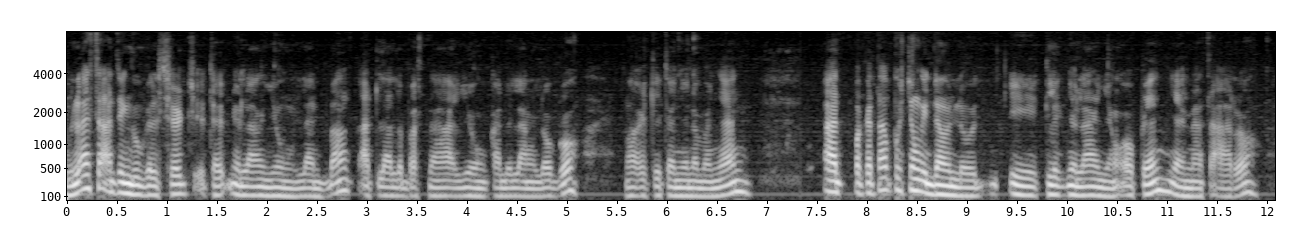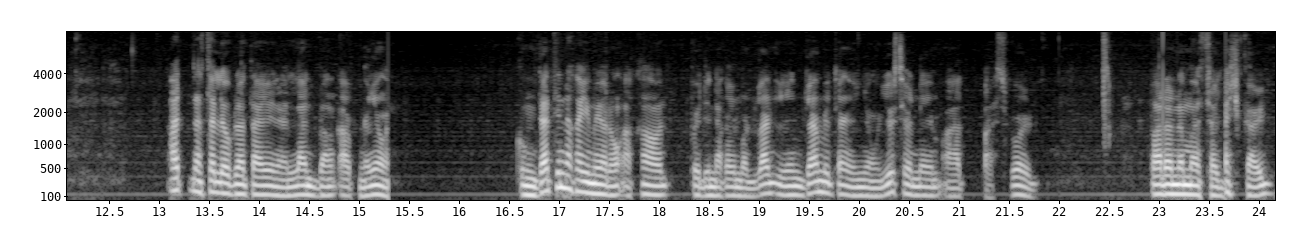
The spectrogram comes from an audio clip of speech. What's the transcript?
Mula sa ating Google search, i-type nyo lang yung Landbank at lalabas na yung kanilang logo. Makikita nyo naman yan. At pagkatapos yung i-download, i-click nyo lang yung open, yan nasa arrow. At nasa loob na tayo ng Landbank app ngayon. Kung dati na kayo mayroong account, pwede na kayo mag-login gamit ang inyong username at password. Para naman sa cash card,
